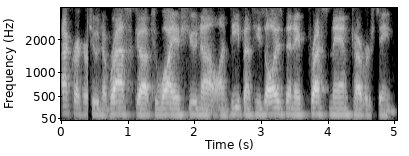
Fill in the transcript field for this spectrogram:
track record to Nebraska to YSU now on defense, he's always been a press man coverage team.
